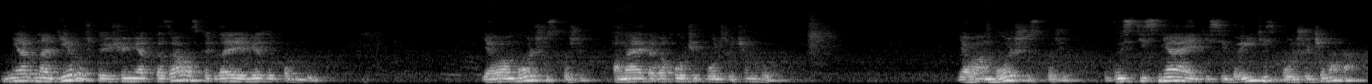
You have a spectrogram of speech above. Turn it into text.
ни одна девушка еще не отказалась, когда ей лезут под юбку. Я вам больше скажу, она этого хочет больше, чем вы. Я вам больше скажу, вы стесняетесь и боитесь больше, чем она.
